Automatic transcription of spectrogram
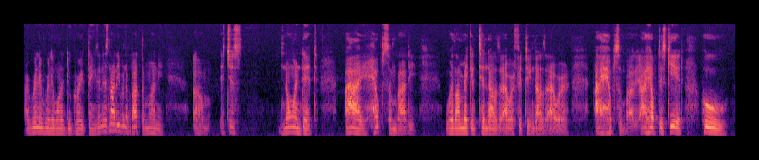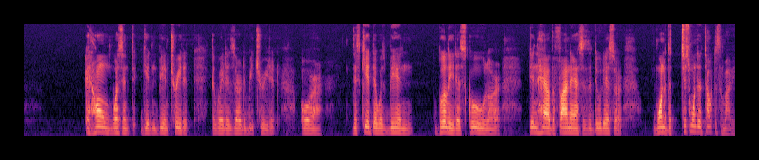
I really, really want to do great things. And it's not even about the money. Um, it's just knowing that I help somebody, whether I'm making $10 an hour, $15 an hour, I help somebody. I help this kid who at home wasn't getting being treated the way they deserved to be treated, or this kid that was being bullied at school, or didn't have the finances to do this, or wanted to just wanted to talk to somebody,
